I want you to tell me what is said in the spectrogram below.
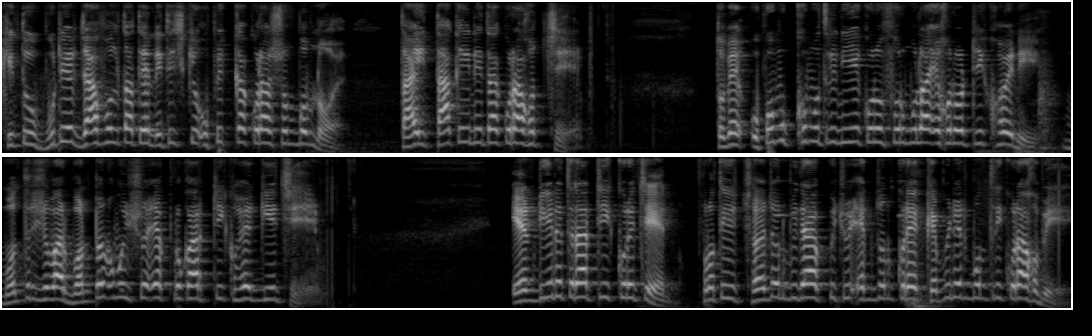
কিন্তু বুটের যা ফল তাতে নীতিশকে উপেক্ষা করা সম্ভব নয়, তাই তাকেই নেতা করা হচ্ছে। তবে উপমুখ্যমন্ত্রী নিয়ে কোনো ফর্মুলা এখনও ঠিক হয়নি। মন্ত্রিসভার বন্টন অবশ্য এক প্রকার ঠিক হয়ে গিয়েছে। এনডিএ নেতারা ঠিক করেছেন, প্রতি ছয়জন বিধায়ক পিছু একজন করে ক্যাবিনেট মন্ত্রী করা হবে।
